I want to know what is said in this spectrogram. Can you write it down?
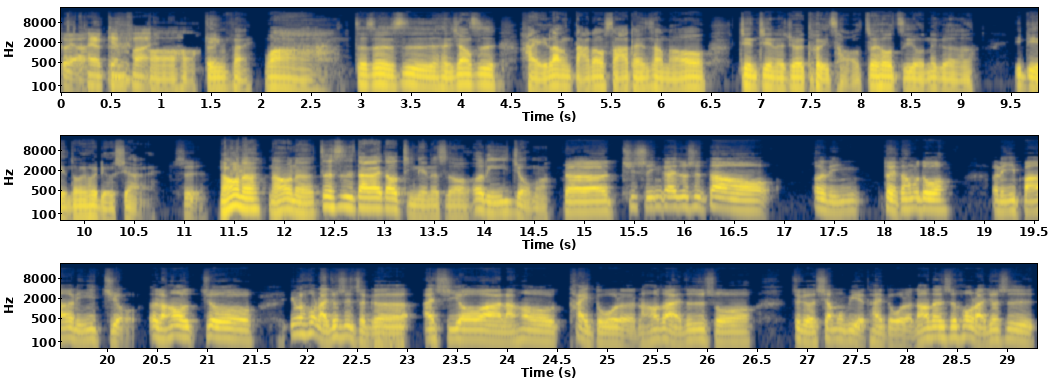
对啊，还有 GameFi，好好好，GameFi，哇，这真的是很像是海浪打到沙滩上，然后渐渐的就会退潮，最后只有那个一点点东西会留下来。是，然后呢，然后呢，这是大概到几年的时候？二零一九吗？呃，其实应该就是到二零，对，差不多二零一八、二零一九，呃，然后就因为后来就是整个 ICO 啊，然后太多了，然后再来就是说这个项目币也太多了，然后但是后来就是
